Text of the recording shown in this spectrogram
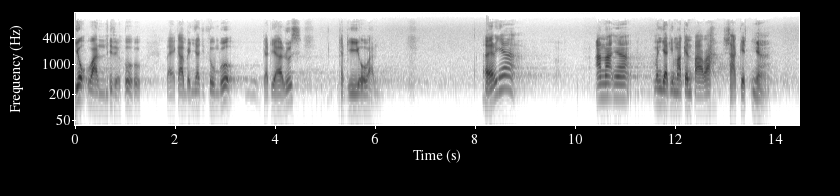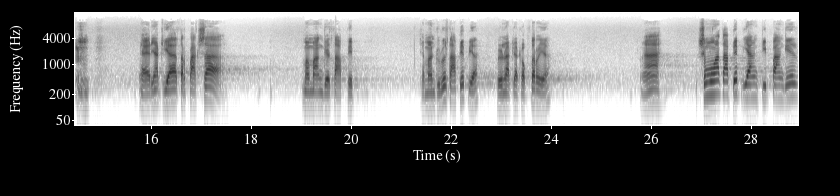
Yuk wan itu. Tai kambingnya ditumbuk jadi halus, jadi yowan. Akhirnya anaknya menjadi makin parah sakitnya. Akhirnya dia terpaksa memanggil tabib. Zaman dulu tabib ya, belum ada dokter ya. Nah, semua tabib yang dipanggil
